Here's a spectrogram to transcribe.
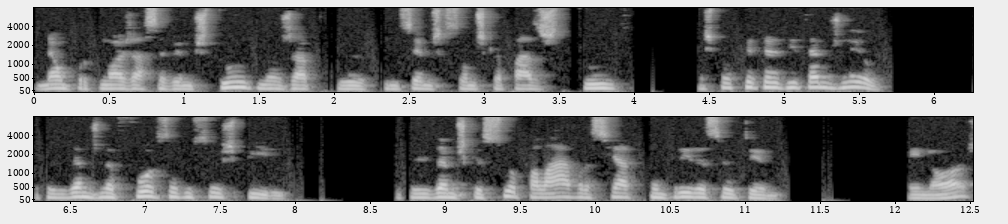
não porque nós já sabemos tudo, não já porque conhecemos que somos capazes de tudo, mas porque acreditamos nele. Acreditamos na força do seu Espírito. Acreditamos que a sua palavra se há de cumprir a seu tempo. Em nós,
